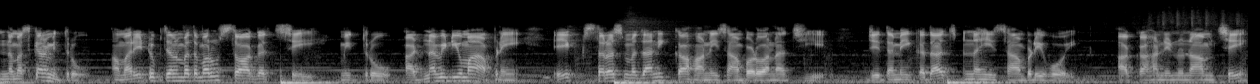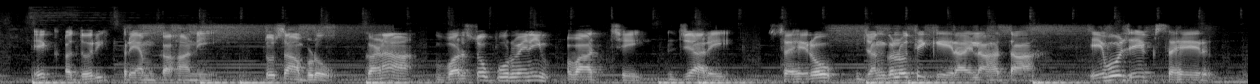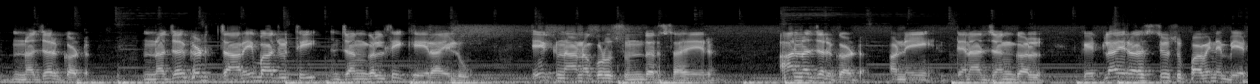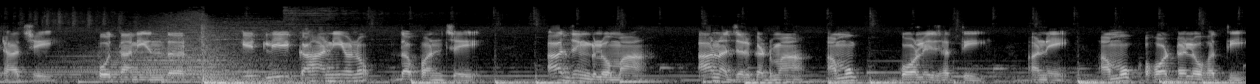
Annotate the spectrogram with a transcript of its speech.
નમસ્કાર મિત્રો, અમારી યુટ્યુબ ચેનલમાં તમારું સ્વાગત છે. મિત્રો, આજના વિડીયોમાં આપણે એક સરસ મજાની કહાની સાંભળવાના છીએ, જે તમે કદાચ નહીં સાંભળી હોય. આ કહાનીનું નામ છે, એક અધૂરી પ્રેમ કહાની. તો સાંભળો, ઘણા વર્ષો પૂર્વેની વાત છે, જ્યારે શહેરો જંગલોથી ઘેરાયેલા હતા. એવું જ એક શહેર, નજરગઢ. નજરગઢ ચારે બાજુથી જંગલથી ઘેરાયેલું. એક નાનકડું સુંદર શહેર. આ નજરગઢ અને તેના જંગલ કેટલાય રહસ્યો છુપાવીને બેઠા છે. પોતાની અંદર કેટલીય કહાનીઓનો દફન છે. આ જંગલોમાં, આ નજરગઢમાં અમુક કોલેજ હતી અને અમુક હોટલો હતી.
